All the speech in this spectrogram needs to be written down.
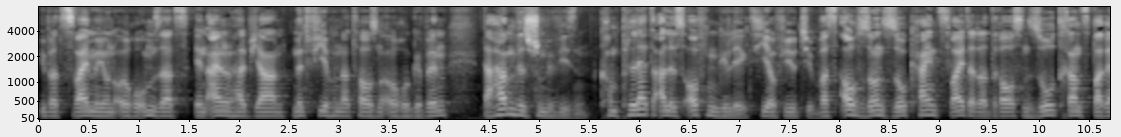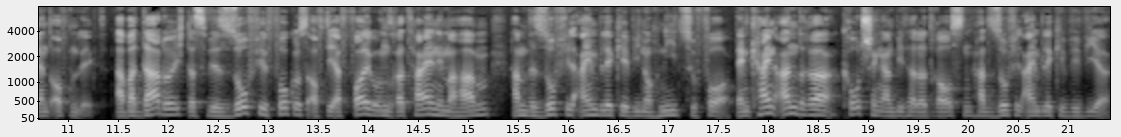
über 2 Millionen Euro Umsatz in eineinhalb Jahren mit 400.000 Euro Gewinn. Da haben wir es schon bewiesen. Komplett alles offengelegt hier auf YouTube, was auch sonst so kein zweiter da draußen so transparent offenlegt. Aber dadurch, dass wir so viel Fokus auf die Erfolge unserer Teilnehmer haben, haben, wir so viel Einblicke wie noch nie zuvor. Denn kein anderer Coaching-Anbieter da draußen hat so viel Einblicke wie wir.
